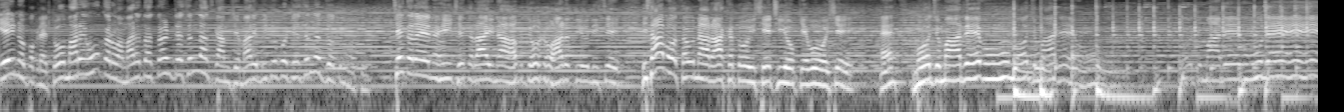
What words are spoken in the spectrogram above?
એ ન પકડાય. તો મારે શું કરવા? મારે તો આ ત્રણ સ્ટેશનના જ કામ છે. મારે બીજું કોઈ સ્ટેશન જ જોતું નથી. છેતરે નહીં છેતરાય ના હબજો નો હાડતીઓ દિશે હિસાબો સૌના રાખતો શેઠિયો કેવો હશે? હે? મોજ મારે હું, મોજ મારે હું, મોજ મારે હું રે.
